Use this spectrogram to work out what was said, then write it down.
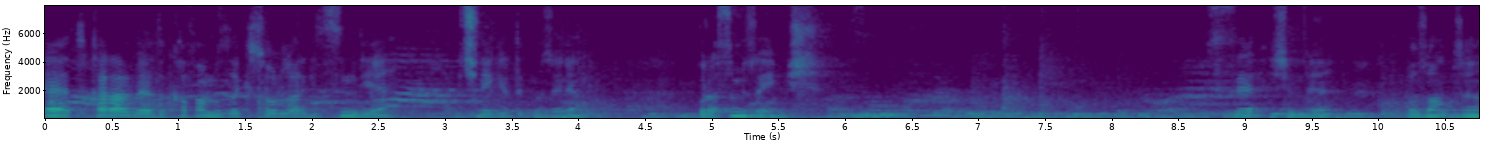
Evet karar verdik kafamızdaki sorular gitsin diye. içine girdik müzenin. Burası müzeymiş. Size şimdi Pozantı,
